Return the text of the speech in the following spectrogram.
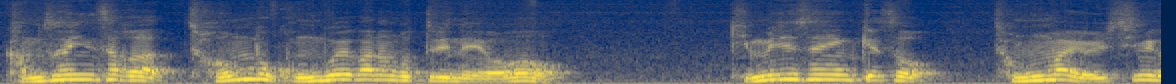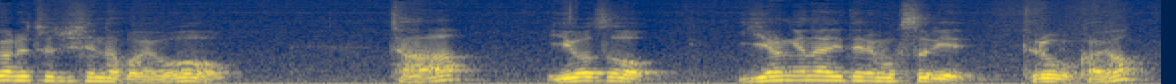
감사 인사가 전부 공부에 관한 것들이네요. 김은진 선생님께서 정말 열심히 가르쳐 주시나 봐요. 자, 이어서 2학년 아이들의 목소리 들어볼까요?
